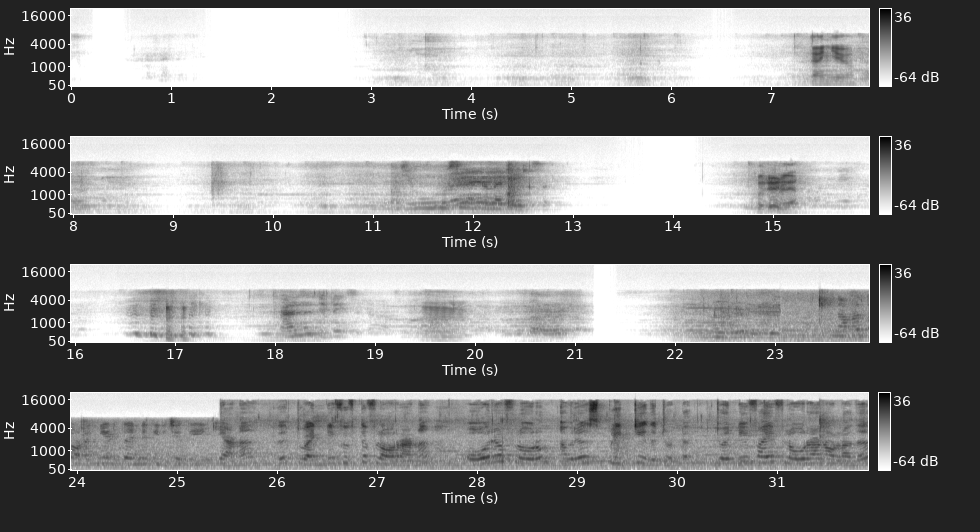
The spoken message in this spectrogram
thank you juicy ആയിട്ടുള്ള ഡേറ്റ്സ് കുരുവില്ല? നമ്മൾ തുടങ്ങിയെടുത്ത് തന്നെ തിരിച്ചെത്തിയിരിക്കുകയാണ്. ഇത് ട്വന്റി ഫിഫ്ത്ത് ഫ്ലോറാണ് ഓരോ ഫ്ലോറും അവർ സ്പ്ലിറ്റ് ചെയ്തിട്ടുണ്ട്. ട്വന്റി ഫൈവ് ഫ്ലോറാണുള്ളത്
